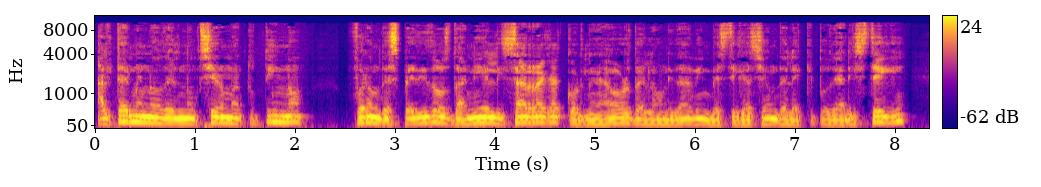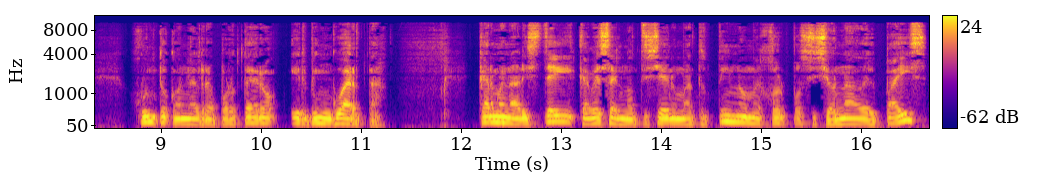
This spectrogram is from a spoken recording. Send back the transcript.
Al término del noticiero matutino, fueron despedidos Daniel Lizárraga, coordinador de la unidad de investigación del equipo de Aristegui, junto con el reportero Irving Huerta. Carmen Aristegui, cabeza del noticiero matutino mejor posicionado del país,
